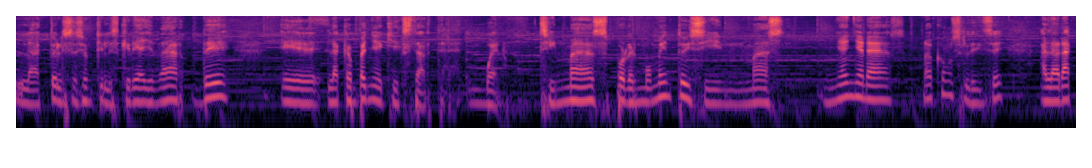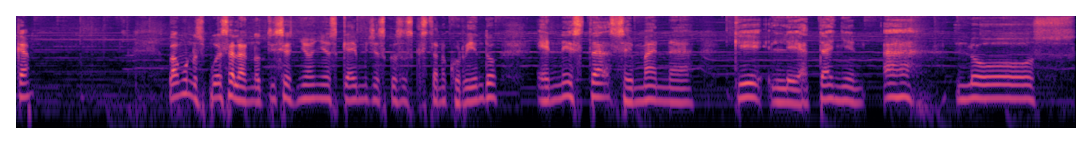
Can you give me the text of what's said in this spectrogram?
la actualización que les quería dar de eh, la campaña de Kickstarter. Bueno, sin más por el momento y sin más ñañaras, ¿no? ¿Cómo se le dice? Alaraca. Vámonos pues a las noticias ñoñas, que hay muchas cosas que están ocurriendo en esta semana que le atañen a los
